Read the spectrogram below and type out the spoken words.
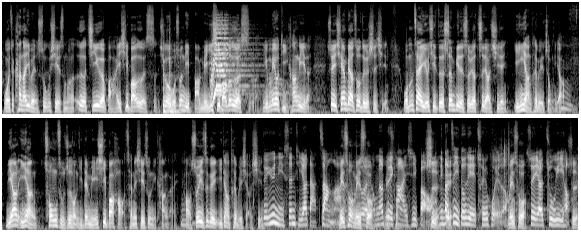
我就看到一本书写什么饿饥饿把癌细胞饿死，结果我说你把免疫细胞都饿死了，你没有抵抗力了。所以千万不要做这个事情。我们在尤其这个生病的时候，要治疗期间，营养特别重要。你要营养充足之后，你的免疫细胞好，才能协助你抗癌。好，所以这个一定要特别小心。对，因为你身体要打仗啊。没错，没错。我们要对抗癌细胞。是。你把自己都给摧毁了。没错。所以要注意哈。是。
